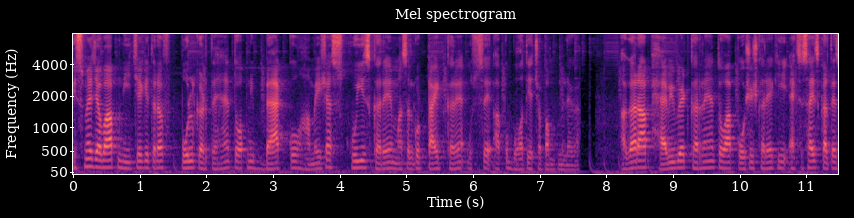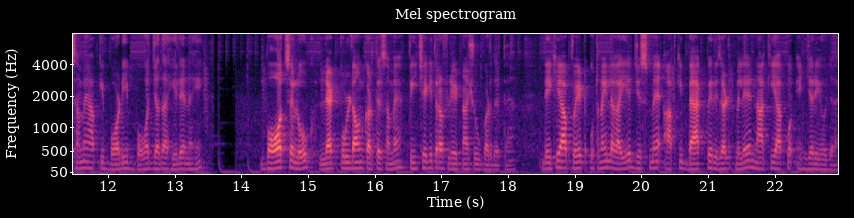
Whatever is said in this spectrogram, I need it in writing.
इसमें जब आप नीचे की तरफ़ पुल करते हैं तो अपनी बैक को हमेशा स्क्वीज़ करें मसल को टाइट करें, उससे आपको बहुत ही अच्छा पंप मिलेगा। अगर आप हैवी वेट कर रहे हैं तो आप कोशिश करें कि एक्सरसाइज करते समय आपकी बॉडी बहुत ज़्यादा हिले नहीं। बहुत से लोग लेट पुल डाउन करते समय पीछे की तरफ़ लेटना शुरू कर देते हैं। देखिए, आप वेट उतना ही लगाइए जिसमें आपकी बैक पे रिज़ल्ट मिले, ना कि आपको इंजरी हो जाए।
